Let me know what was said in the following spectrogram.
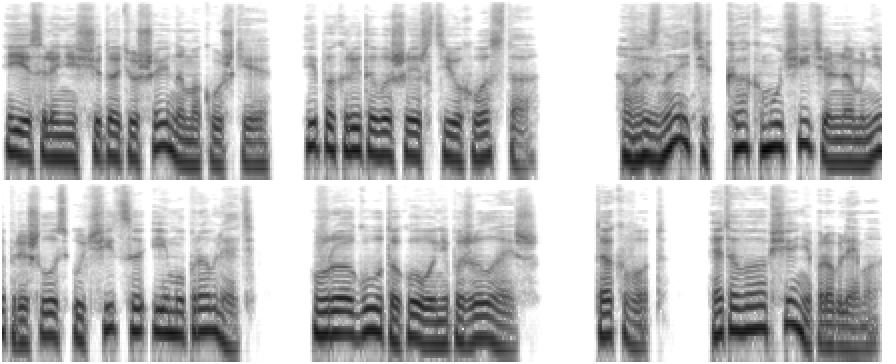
если не считать ушей на макушке и покрытого шерстью хвоста. Вы знаете, как мучительно мне пришлось учиться им управлять. Врагу такого не пожелаешь. Так вот, это вообще не проблема.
